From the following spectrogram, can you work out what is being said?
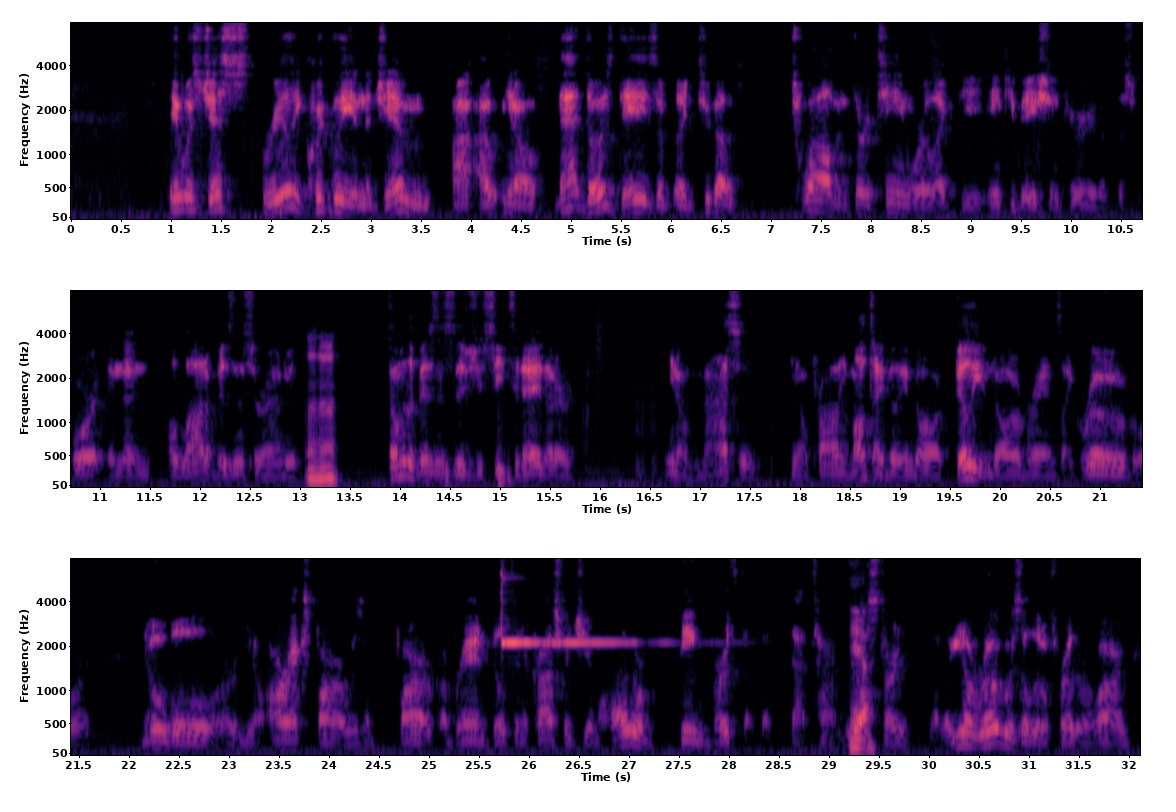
It was just really quickly in the gym. I, I you know, that those days of like 2012 and 13 were like the incubation period of the sport, and then a lot of business around it. Mm-hmm. Some of the businesses you see today that are, you know, massive, you know, probably multi-billion dollar, billion dollar brands like Rogue or NOBULL or you know RX Bar was a bar, a brand built in a CrossFit gym. All were being birthed at that, that time. We Yeah. all started You know, Rogue was a little further along,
